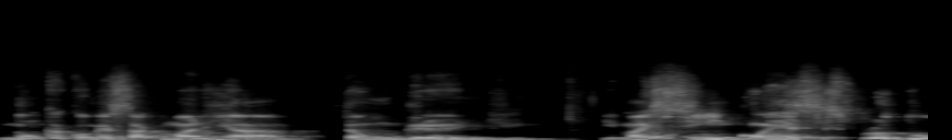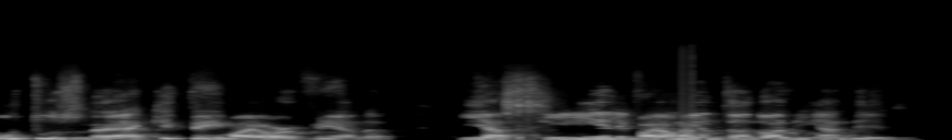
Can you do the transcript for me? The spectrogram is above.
nunca começar com uma linha tão grande, mas sim com esses produtos, né, que tem maior venda, e assim ele vai aumentando a linha dele.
